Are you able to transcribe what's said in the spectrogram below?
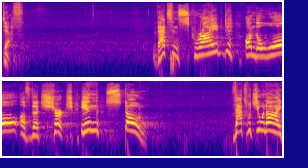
death. That's inscribed on the wall of the church in stone. That's what you and I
